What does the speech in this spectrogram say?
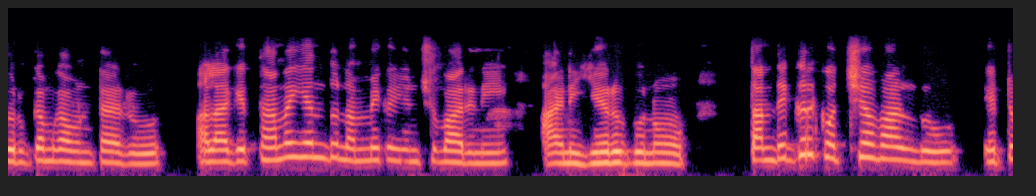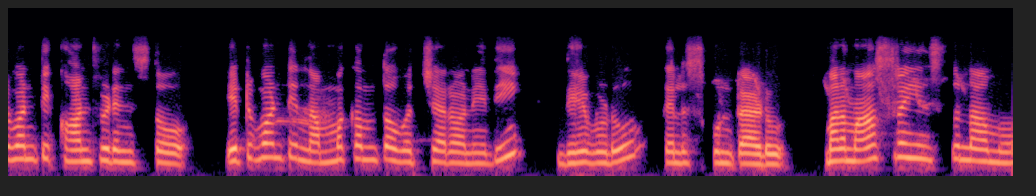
దుర్గంగా ఉంటారు. అలాగే తన యందు నమ్మిక ఉంచు వారిని ఆయన ఎరుగును. తన దగ్గరికి వచ్చే వాళ్ళు ఎటువంటి కాన్ఫిడెన్స్తో ఎటువంటి నమ్మకంతో వచ్చారో అనేది దేవుడు తెలుసుకుంటాడు. మనం ఆశ్రయిస్తున్నాము.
